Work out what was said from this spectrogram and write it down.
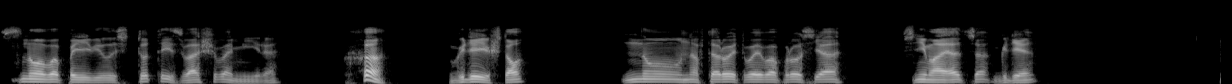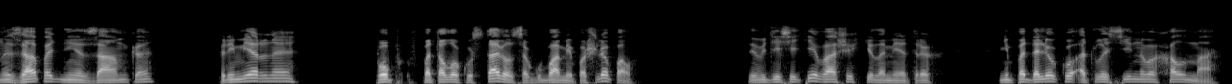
снова появилось что-то из вашего мира. — Ха! Где и что? — Ну, на второй твой вопрос я... — Снимается. Где? — Западнее замка. Примерно... Поп в потолок уставился, губами пошлепал. — В десяти ваших километрах, неподалеку от Лосиного холма.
